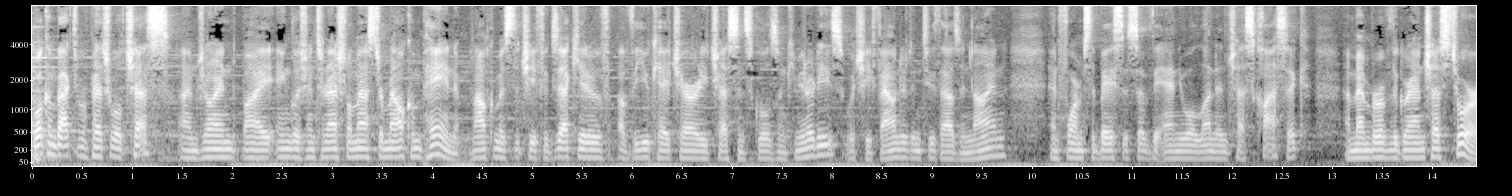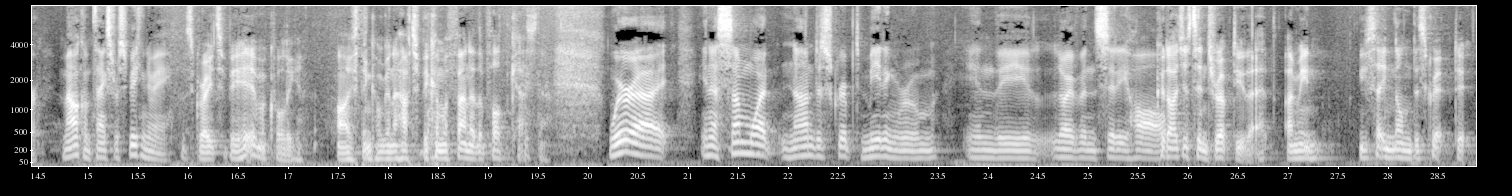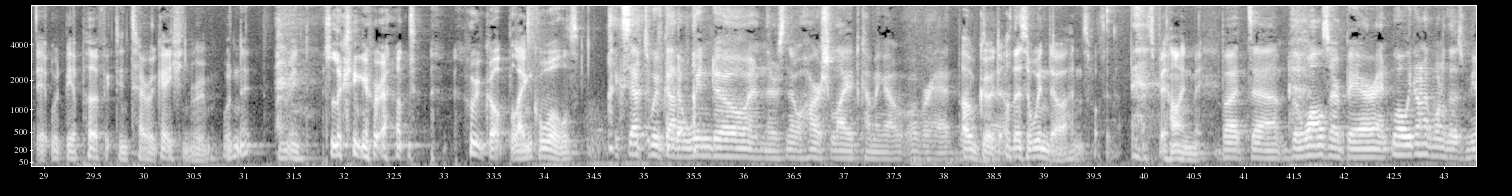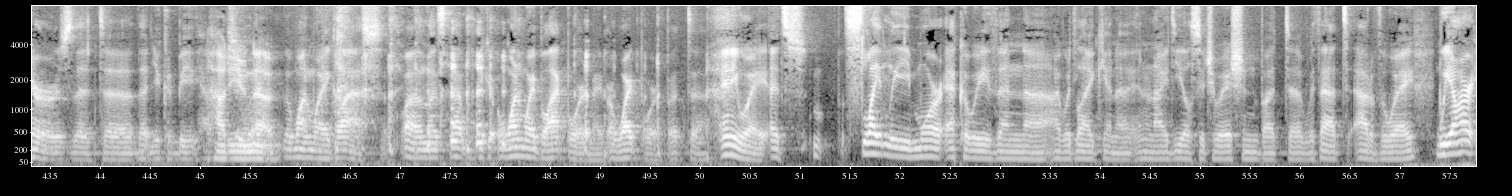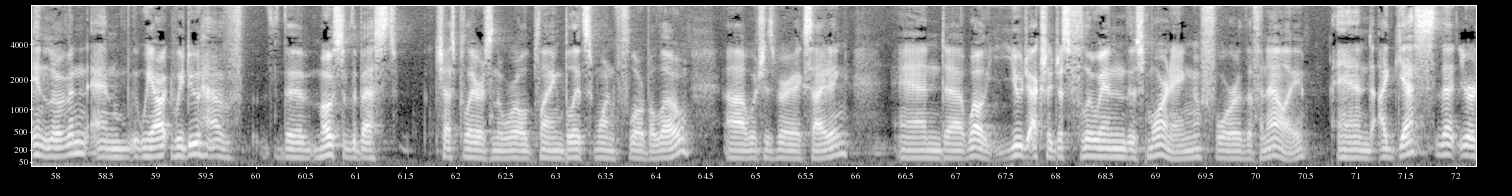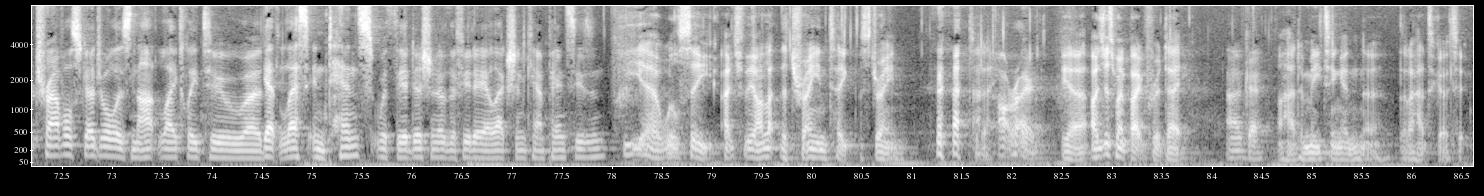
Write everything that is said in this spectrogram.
Welcome back to Perpetual Chess. I'm joined by English International Master Malcolm Payne. Malcolm is the chief executive of the UK charity Chess in Schools and Communities, which he founded in 2009 and forms the basis of the annual London Chess Classic, a member of the Grand Chess Tour. Malcolm, thanks for speaking to me. It's great to be here, Macauley. I think I'm going to have to become a fan of the podcast now. We're uh, in a somewhat nondescript meeting room in the Leuven City Hall. Could I just interrupt you there? I mean, you say nondescript, it, it would be a perfect interrogation room, wouldn't it? I mean, looking around, we've got blank walls. Except we've got a window and there's no harsh light coming out overhead. oh, good. uh, oh, there's a window. I hadn't spotted that. That's behind me. But uh, the walls are bare, and well, we don't have one of those mirrors that uh, that you could be. How do you know? The one-way glass. well, unless that would be a one-way blackboard, maybe or whiteboard. But uh, anyway, it's slightly more echoey than uh, I would like in, a, in an ideal situation. But uh, with that out of the way, we are in Leuven, and we are we do have the most of the best chess players in the world playing Blitz one floor below, uh, which is very exciting. And uh, well, you actually just flew in this morning for the finale. And I guess that your travel schedule is not likely to uh, get less intense with the addition of the FIDE election campaign season. Yeah, we'll see. Actually, I let the train take the strain today. All right. Yeah, I just went back for a day. Okay. I had a meeting in, uh, that I had to go to.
